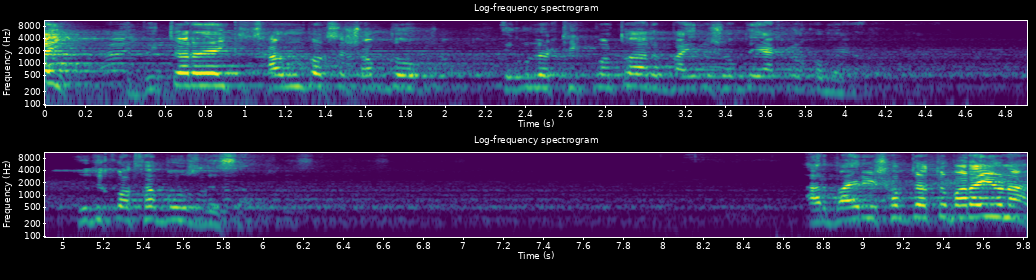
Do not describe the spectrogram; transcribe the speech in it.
এই, ভিতরে এই সাউন্ড বক্সের শব্দ, এগুলো ঠিক মতো আর বাইরের শব্দ একরকমের না। যদি কথা বুঝতে চাও। আর বাইরের শব্দ এত বাড়াইও না।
